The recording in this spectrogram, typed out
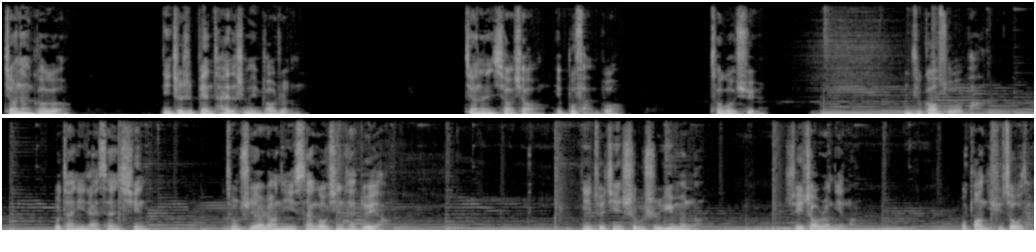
江南哥哥。你这是变态的审美标准。江南笑笑，也不反驳，凑过去，你就告诉我吧，我带你来散心，总是要让你散够心才对呀。你最近是不是郁闷了？谁招惹你了？我帮你去揍他。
